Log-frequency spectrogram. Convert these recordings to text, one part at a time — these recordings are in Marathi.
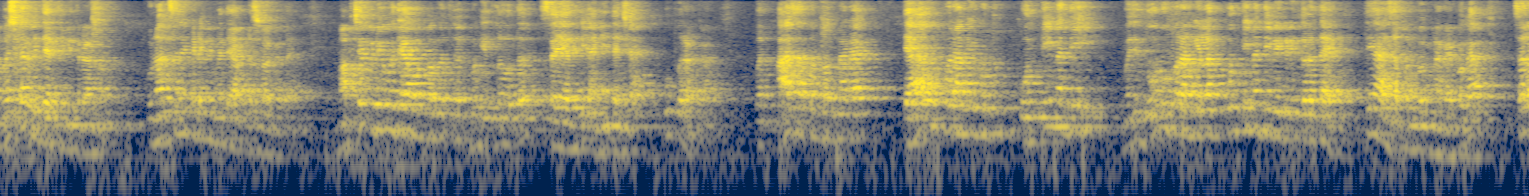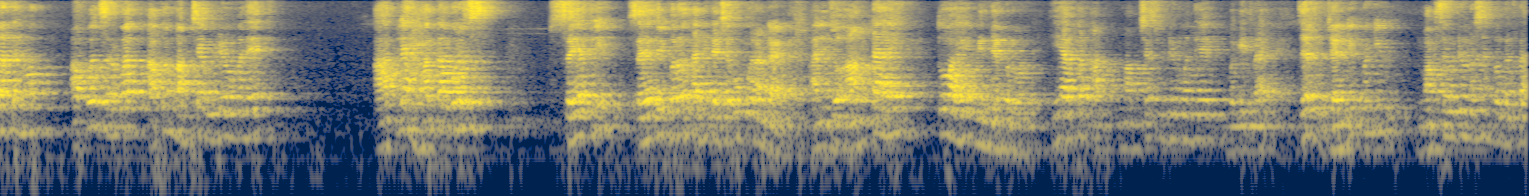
नमस्कार विद्यार्थी मित्रांनो. कुणाल अकॅडमीमध्ये आपलं स्वागत आहे. मागच्या व्हिडिओमध्ये आपण बघितलं बघितलं होतं सह्याद्री आणि त्याच्या उपरांगा. पण आज आपण बघणार आहे त्या उपरांगेमधून कोणती नदी म्हणजे दोन उपरांगेला कोणती नदी वेगळी करत आहे ते आज आपण बघणार आहे. बघा चला तर मग आपण सर्वात आपण मागच्या व्हिडिओमध्ये आपल्या हातावरच सह्याद्री सह्याद्री पर्वत आणि त्याच्या उपरांग आहे. आणि जो आमटा आहे तो आहे विद्यापर्वत हे आपण मागच्या मागच्याच व्हिडिओमध्ये बघितला आहे. जर ज्यांनी कोणी मागचा व्हिडिओ नसेल बघितला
